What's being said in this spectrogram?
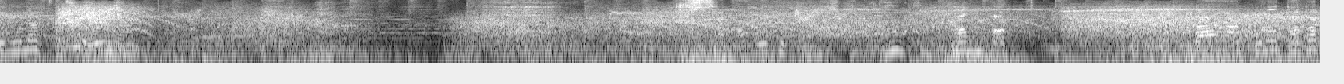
でもなく強いな貴様ごとよく頑張っただがこの戦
